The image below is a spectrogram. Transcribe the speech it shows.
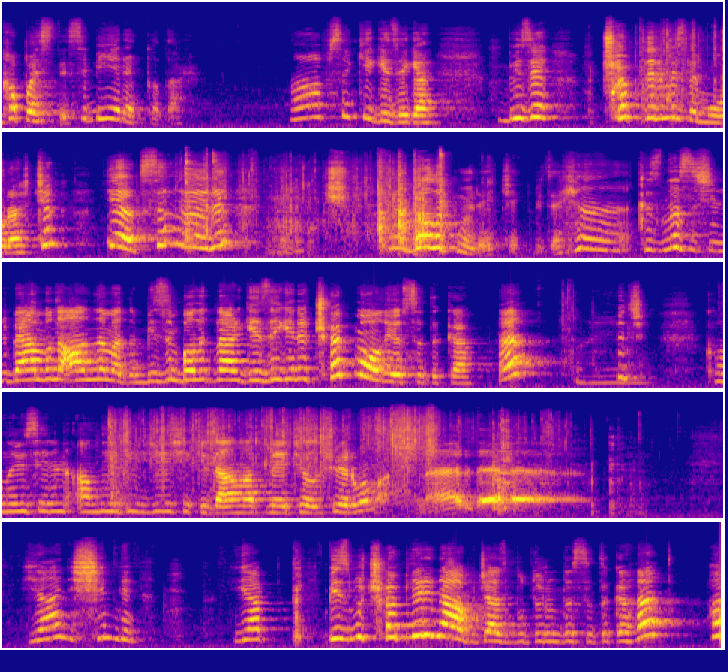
kapasitesi bir yere kadar. Ne yapsın ki gezegen? Bize çöplerimizle mi uğraşacak? Yoksa öyle balık mı üretecek bize? Hı. Kız nasıl şimdi ben bunu anlamadım. Bizim balıklar gezegene çöp mü oluyor Sıdıka? Ha? Konuyu senin anlayabileceği şekilde anlatmaya çalışıyorum ama nerede? Yani şimdi ya biz bu çöpleri ne yapacağız bu durumda Sıdıka ha? Ha,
